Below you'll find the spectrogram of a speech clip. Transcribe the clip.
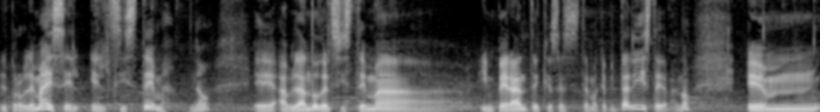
el problema es el, el sistema, ¿no? Eh, hablando del sistema imperante que es el sistema capitalista y demás. ¿no? Em,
